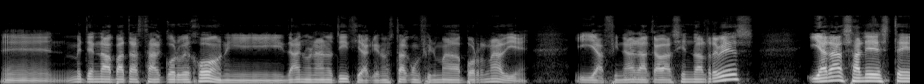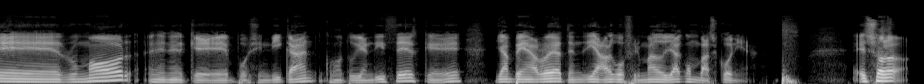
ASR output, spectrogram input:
eh, meten la pata hasta el corvejón y dan una noticia que no está confirmada por nadie y al final acaba siendo al revés. Y ahora sale este rumor en el que pues indican, como tú bien dices, que Jan Peñarroya tendría algo firmado ya con Vasconia. Eso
